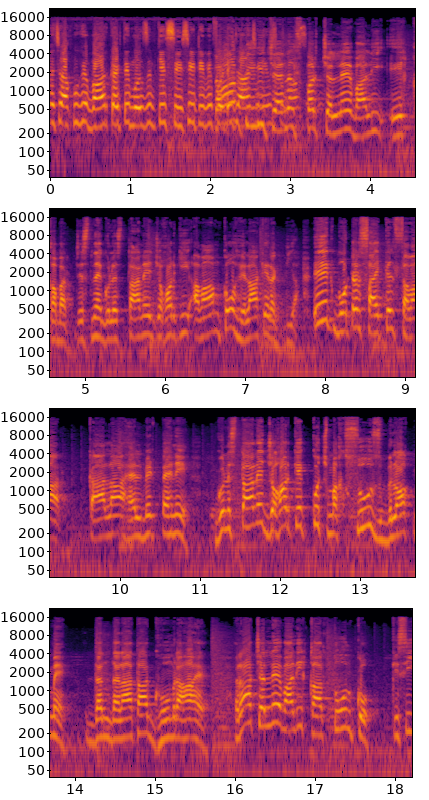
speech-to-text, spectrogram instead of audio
चाकू के बाहर करते मुलिम की सीसीटीवी फुटेज टीवी चैनल्स पर चलने वाली एक खबर जिसने गुलिस्तान जौहर की आवाम को हिला के रख दिया। एक मोटरसाइकिल सवार काला हेलमेट पहने गुलिस्तान जौहर के कुछ मखसूस ब्लॉक में दंदनाता घूम रहा है। राह चलने वाली खातून को किसी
